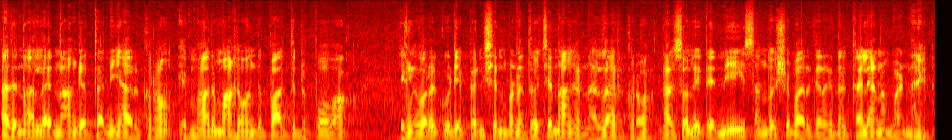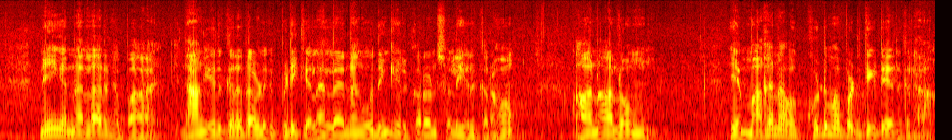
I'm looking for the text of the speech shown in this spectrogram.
அதனால நாங்கள் தனியாக இருக்கிறோம். எம்மாறு மகன் வந்து பார்த்துட்டு போவான். எங்களுக்கு வரக்கூடிய பென்ஷன் பணத்தை வச்சு நாங்கள் நல்லா இருக்கிறோம். நான் சொல்லிவிட்டேன் நீ சந்தோஷமாக இருக்கிறதுக்கு தான் கல்யாணம் பண்ணேன். நீங்கள் நல்லா இருங்கப்பா. நாங்கள் இருக்கிறது அவளுக்கு பிடிக்கலைல்ல நாங்கள் ஒதுங்கி இருக்கிறோன்னு சொல்லி இருக்கிறோம். ஆனாலும் என் மகனை அவள் கொடுமைப்படுத்திக்கிட்டே இருக்கிறான்.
